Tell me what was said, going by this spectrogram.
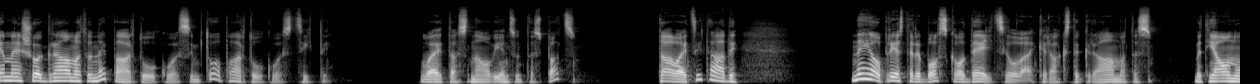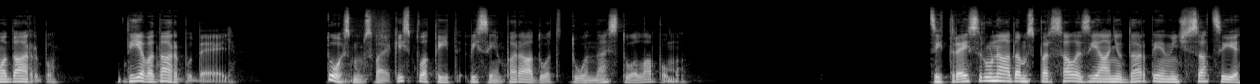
ja mēs šo grāmatu nepārtulkosim, to pārtulkos citi. Vai tas nav viens un tas pats? Tā vai citādi, ne jau priestera Bosko dēļ cilvēki raksta grāmatas, bet jauno darbu, dieva darbu dēļ. Tos mums vajag izplatīt, visiem parādot to nesto labumu. Citreiz runādams par salesiāņu darbiem viņš sacīja,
